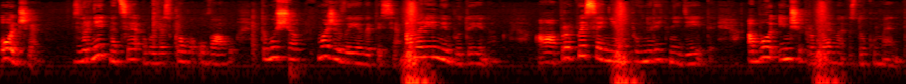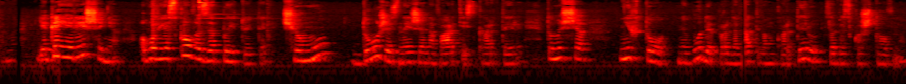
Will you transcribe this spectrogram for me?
Отже, зверніть на це обов'язково увагу, тому що може виявитися аварійний будинок, прописані неповнолітні діти або інші проблеми з документами. Яке є рішення? Обов'язково запитуйте, чому дуже знижена вартість квартири, тому що ніхто не буде продавати вам квартиру за безкоштовно,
